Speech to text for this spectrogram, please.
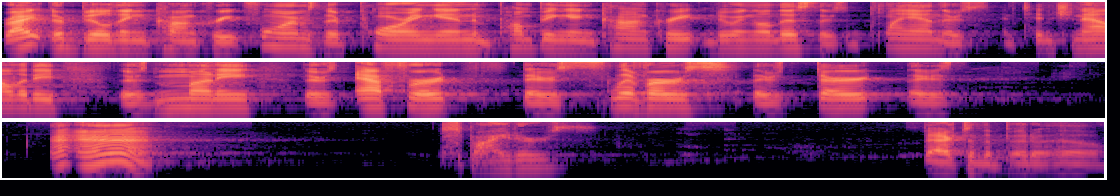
Right? They're building concrete forms. They're pouring in and pumping in concrete and doing all this. There's a plan, there's intentionality, there's money, there's effort there's slivers, there's dirt, there's uh-uh. Spiders. Back to the pit of hell.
